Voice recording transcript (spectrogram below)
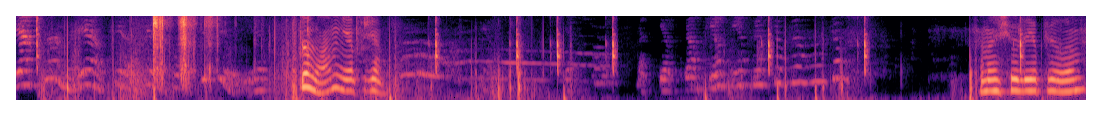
Yapsana yap yap yap. Yap Tamam yapacağım. Hemen şöyle yapalım.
